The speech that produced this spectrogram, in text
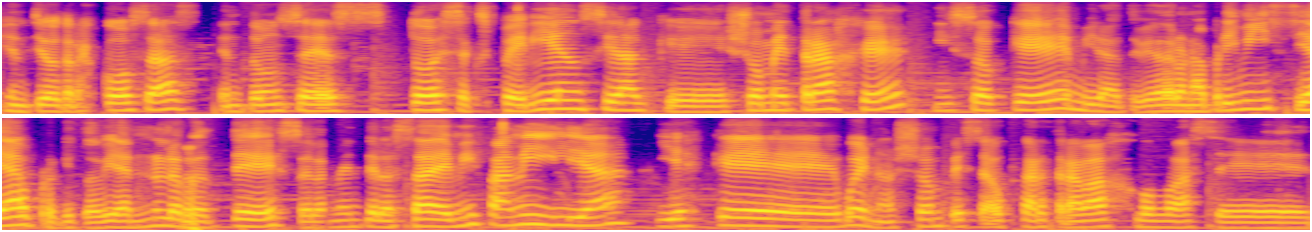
entre otras cosas. Entonces, toda esa experiencia que yo me traje hizo que, mira, te voy a dar una primicia, porque todavía no lo conté, solamente lo sabe mi familia, y es que, bueno, yo empecé a buscar trabajo hace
